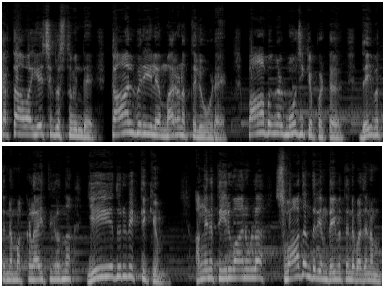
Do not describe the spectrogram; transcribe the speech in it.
കർത്താവ് യേശുക്രിസ്തുവിന്റെ കാൽവരിയിലെ മരണത്തിലൂടെ പാപങ്ങൾ മോചിക്കപ്പെട്ട് ദൈവത്തിന്റെ മക്കളായി തീർന്ന ഏതൊരു വ്യക്തിക്കും അങ്ങനെ തീരുവാനുള്ള സ്വാതന്ത്ര്യം ദൈവത്തിന്റെ വചനം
